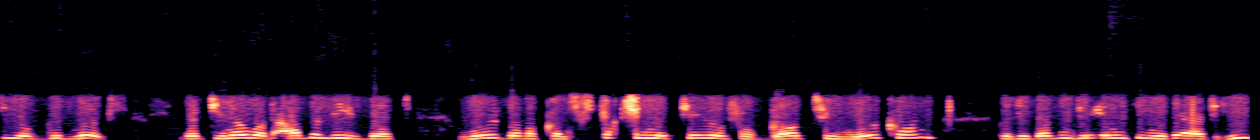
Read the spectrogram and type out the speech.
see your good works. But you know what? I believe that words are the construction material for God to work on because he doesn't do anything without his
